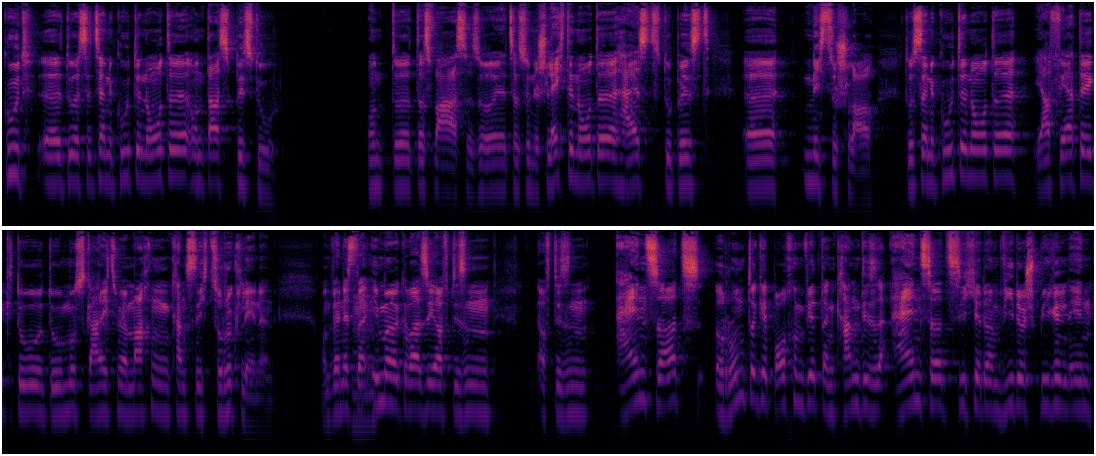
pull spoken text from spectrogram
gut, äh, du hast jetzt eine gute Note und das bist du. Und äh, das war's. Also jetzt hast du eine schlechte Note, heißt, du bist äh, nicht so schlau. Du hast eine gute Note, ja, fertig, du, du musst gar nichts mehr machen, kannst dich zurücklehnen. Und wenn es mhm. da immer quasi auf diesen, auf diesen Einsatz runtergebrochen wird, dann kann dieser Einsatz sich ja dann widerspiegeln in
